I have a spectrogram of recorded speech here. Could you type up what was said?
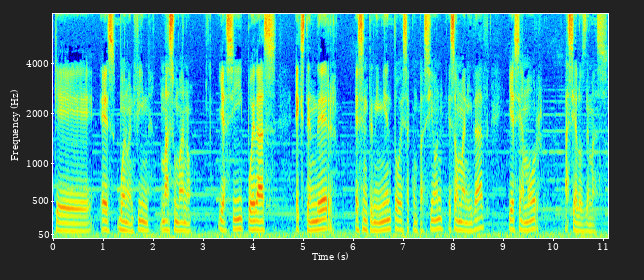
que es, bueno, en fin, más humano. Y así puedas extender ese entendimiento, esa compasión, esa humanidad y ese amor hacia los demás.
